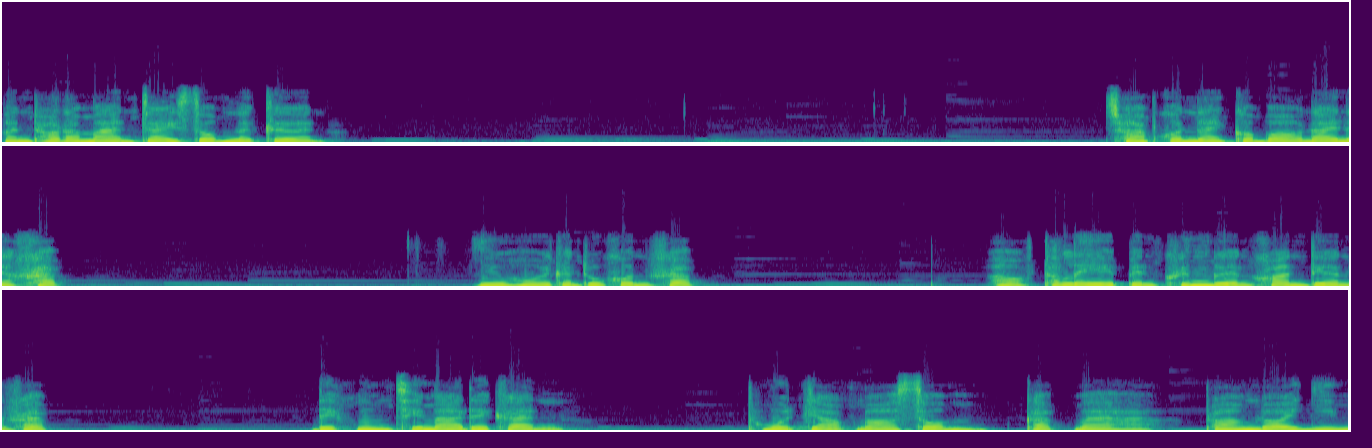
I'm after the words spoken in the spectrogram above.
มันทรมานใจส้มเหลือเกิน ชอบคนไหนก็บอกได้นะครับยิงหวยกันทุกคนครับออกทะเลเป็นครึ่งเดือนค่อนเดือนครับ เด็กหนุ่มที่มาด้วยกัน พูดหยอกล้อส้มกลับมา พร้อมรอยยิ้ม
